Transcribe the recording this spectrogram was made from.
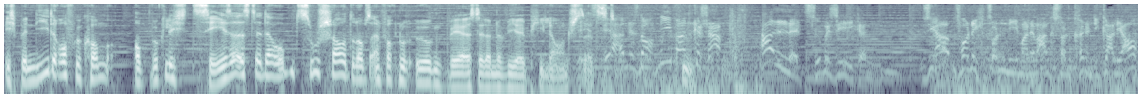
Ich bin nie drauf gekommen, ob wirklich Cäsar ist, der da oben zuschaut, oder ob es einfach nur irgendwer ist, der da eine VIP-Lounge sitzt. Bisher hat es noch niemand geschafft, alle zu besiegen. Sie haben vor nichts und niemandem Angst und können die Gallier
